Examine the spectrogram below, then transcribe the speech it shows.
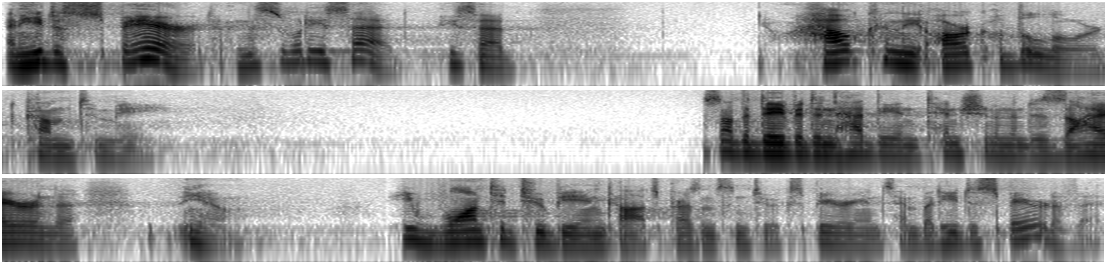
And he despaired. And this is what he said He said, How can the ark of the Lord come to me? It's not that David didn't have the intention and the desire and the, you know, he wanted to be in God's presence and to experience him, but he despaired of it.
